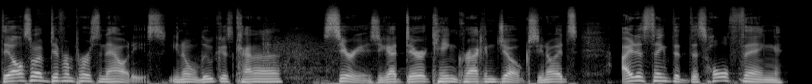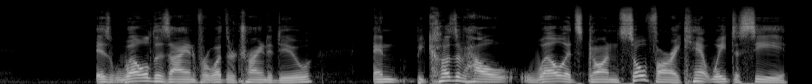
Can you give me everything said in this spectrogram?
They also have different personalities. You know, Luke is kind of serious. You got Derek King cracking jokes. You know, it's I just think that this whole thing is well designed for what they're trying to do. And because of how well it's gone so far, I can't wait to see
